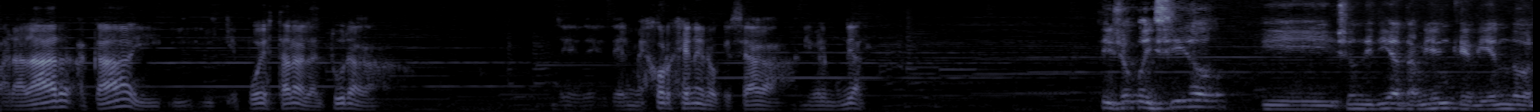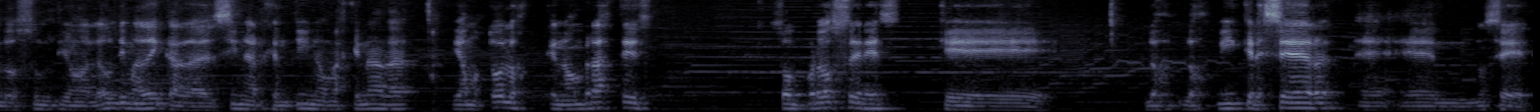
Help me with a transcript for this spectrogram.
para dar acá y, que puede estar a la altura del mejor género que se haga a nivel mundial. Sí, yo coincido y yo diría también que viendo los últimos, la última década del cine argentino más que nada, digamos, todos los que nombraste son próceres que los, vi crecer eh, en, no sé,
